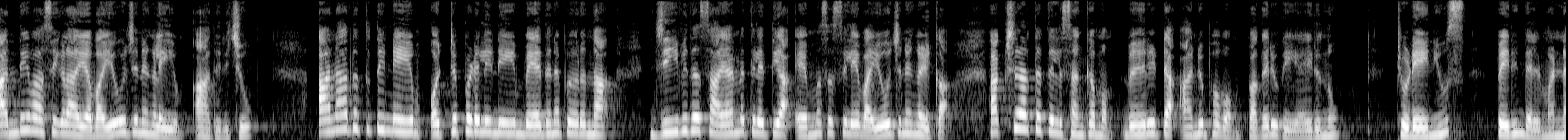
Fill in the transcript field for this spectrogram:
അന്തേവാസികളായ വയോജനങ്ങളെയും ആദരിച്ചു. അനാഥത്വത്തിന്റെയും ഒറ്റപ്പെടലിന്റെയും വേദന പേറുന്ന ജീവിത സായാഹ്നത്തിലെത്തിയ എം എസ് എസിലെ വയോജനങ്ങൾക്ക് അക്ഷരാർത്ഥത്തിൽ സംഗമം വേറിട്ട അനുഭവം പകരുകയായിരുന്നു. Today news Perinthalmanna.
